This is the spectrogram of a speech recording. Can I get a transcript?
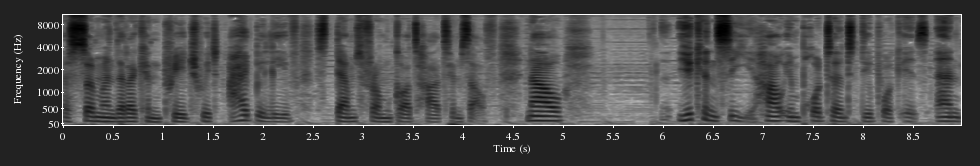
a sermon that I can preach, which I believe stems from God's heart Himself. Now, you can see how important deep work is and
